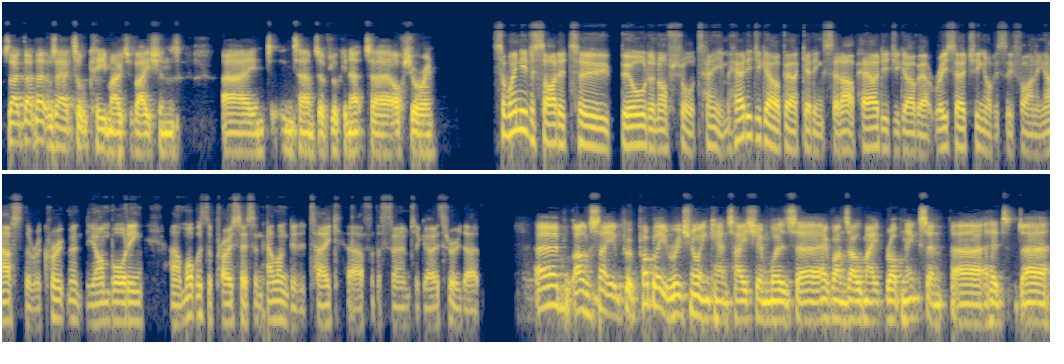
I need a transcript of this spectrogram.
So that, that was our sort of key motivations uh, in, in terms of looking at uh, offshoring. So, when you decided to build an offshore team, how did you go about getting set up? How did you go about researching, obviously finding us, the recruitment, the onboarding? Um, what was the process and how long did it take uh, for the firm to go through that? Uh, I'll say probably original incantation was uh, everyone's old mate Rob Nixon uh, had uh,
